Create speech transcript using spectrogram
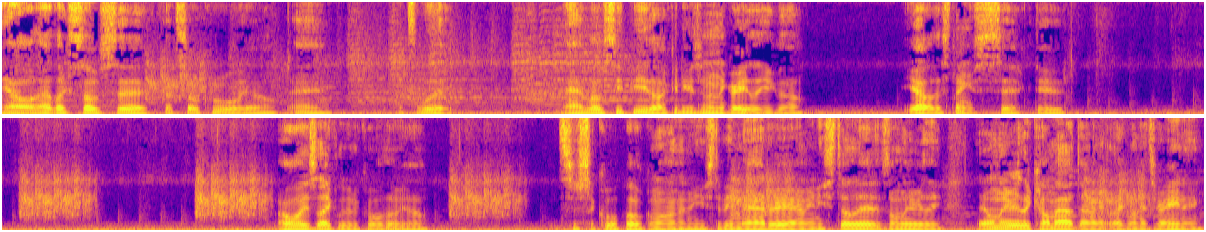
Yo, that looks so sick. That's so cool, yo. Dang. That's lit. Mad low CP though. I could use him in the Great League though. Yo, this thing is sick, dude. I always like Ludicolo though, yo. It's just a cool Pokemon, and he used to be mad rare. I mean, he still is. Only really, they only really come out during like when it's raining.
